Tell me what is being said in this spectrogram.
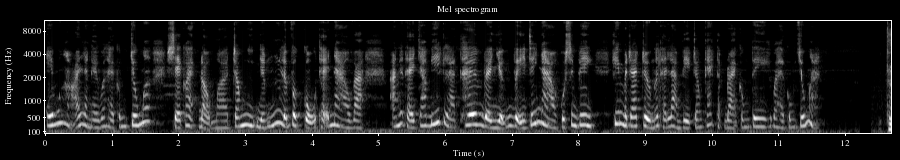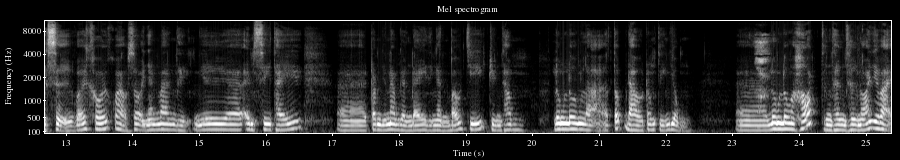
em muốn hỏi là nghề quan hệ công chúng á, sẽ có hoạt động à, trong những lĩnh vực cụ thể nào và anh có thể cho biết là thêm về những vị trí nào của sinh viên khi mà ra trường có thể làm việc trong các tập đoàn công ty quan hệ công chúng ạ? À? Thực sự với khối khoa học xã hội nhân văn thì như à, MC thấy à, trong những năm gần đây thì ngành báo chí truyền thông luôn luôn là ở top đầu trong tuyển dụng uh, luôn luôn hot thường thường thường nói như vậy.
